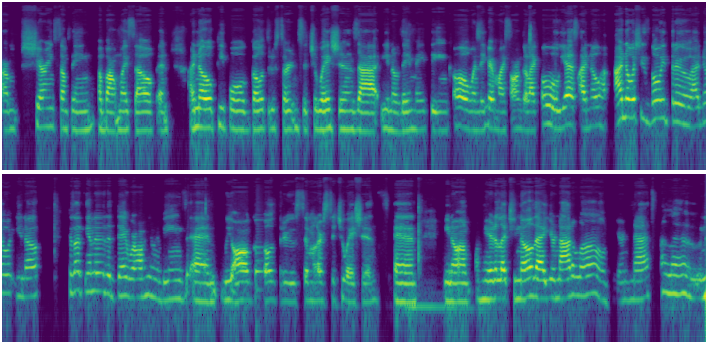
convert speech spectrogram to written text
I'm sharing something about myself. And I know people go through certain situations that, you know, they may think, oh, when they hear my song, they're like, oh, yes, I know, I know what she's going through. I know, you know, because at the end of the day, we're all human beings and we all go through similar situations. And, you know, I'm, I'm here to let you know that you're not alone. You're not alone.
